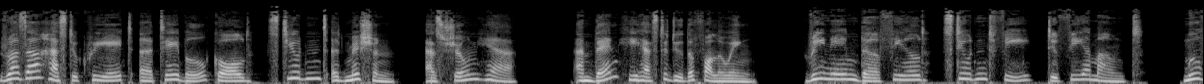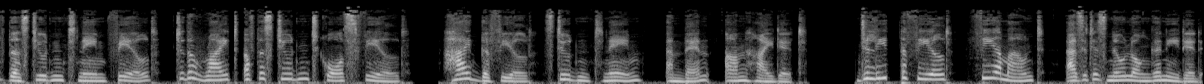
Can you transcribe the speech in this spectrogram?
Raza has to create a table called Student Admission as shown here. And then he has to do the following. Rename the field Student Fee to Fee Amount. Move the student name field to the right of the student course field. Hide the field Student Name and then unhide it. Delete the field Fee Amount as it is no longer needed.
